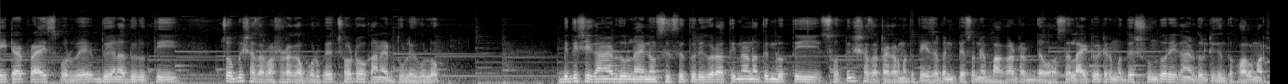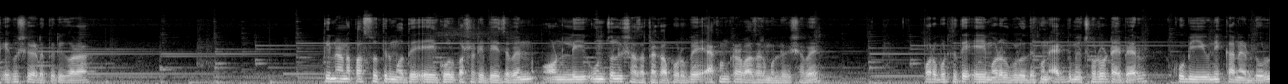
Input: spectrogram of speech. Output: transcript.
এইটার প্রাইস পড়বে দুই আনা দুরুতি চব্বিশ হাজার পাঁচশো টাকা পড়বে ছোটো কানের দুলেগুলো। বিদেশি গানের দুল নাইন সিক্সে তৈরি করা তিন আনা তিন রত্তি ছত্রিশ হাজার টাকার মধ্যে পেয়ে যাবেন। পেছনে বাগাটার দেওয়া আছে লাইট ওয়েটের মধ্যে সুন্দর এই গানের দুলটি কিন্তু হলমার্ক একুশে কেটে তৈরি করা। তিন আনা পাঁচশোটির মধ্যে এই গোল পাশাটি পেয়ে যাবেন। অনলি উনচল্লিশ হাজার টাকা পড়বে এখনকার বাজার মূল্য হিসাবে। পরবর্তীতে এই মডেলগুলো দেখুন, একদমই ছোটো টাইপের খুবই ইউনিক কানের দুল।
